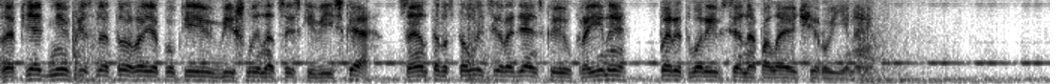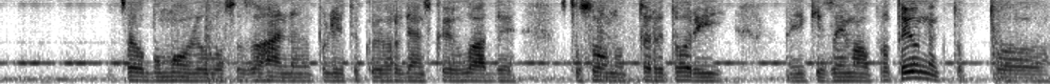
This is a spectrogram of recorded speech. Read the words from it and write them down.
За п'ять днів після того, як у Київ війшли нацистські війська, центр столиці радянської України перетворився на палаючі руїни. Це обумовлювалося загальною політикою радянської влади стосовно територій, які займав противник. Тобто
